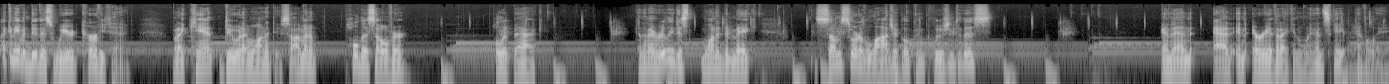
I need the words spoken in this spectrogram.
I can even do this weird curvy thing, but I can't do what I want to do. So I'm going to pull this over, pull it back, and then I really just wanted to make some sort of logical conclusion to this, and then add an area that I can landscape heavily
